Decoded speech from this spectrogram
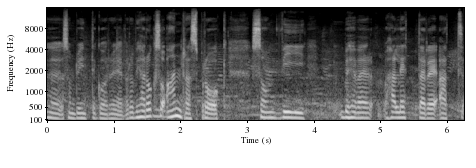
Eh, som du inte går över. Och vi har också andra språk som vi behöver ha lättare att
